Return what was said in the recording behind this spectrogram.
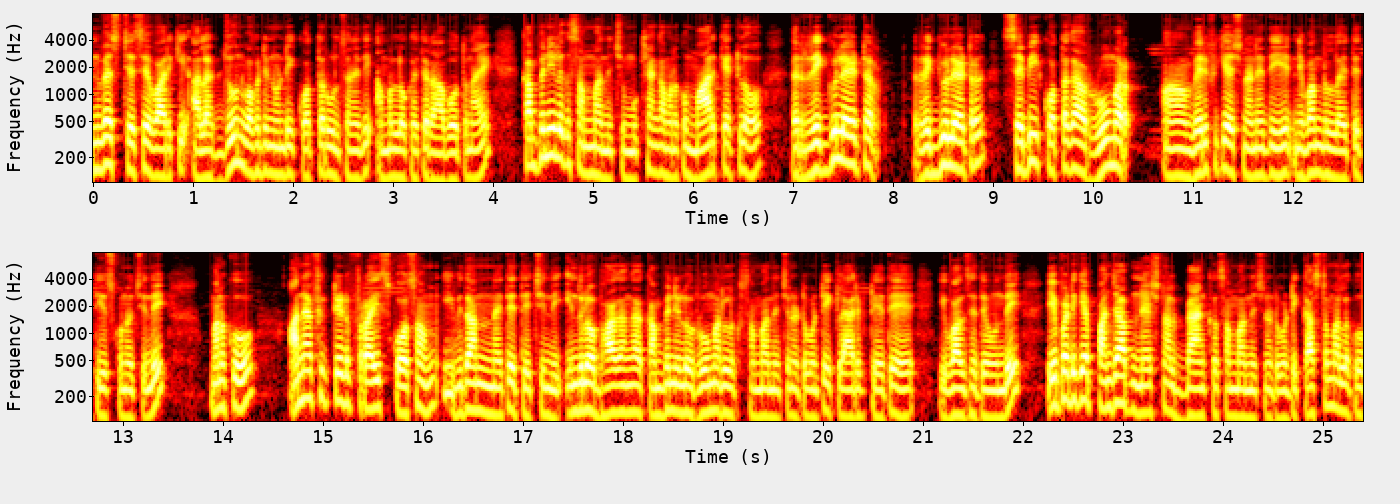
ఇన్వెస్ట్ చేసే వారికి అలా జూన్ ఒకటి నుండి కొత్త రూల్స్ అనేది అమల్లోకి అయితే రాబోతున్నాయి. కంపెనీలకు సంబంధించి ముఖ్యంగా మనకు మార్కెట్లో రెగ్యులేటర్ రెగ్యులేటర్ సెబీ కొత్తగా రూమర్ వెరిఫికేషన్ అనేది నిబంధనలు అయితే తీసుకొని వచ్చింది. మనకు అన్ఎఫెక్టెడ్ ప్రైస్ కోసం ఈ విధానాన్ని అయితే తెచ్చింది. ఇందులో భాగంగా కంపెనీలు రూమర్లకు సంబంధించినటువంటి క్లారిటీ అయితే ఇవ్వాల్సి అయితే ఉంది. ఇప్పటికే పంజాబ్ నేషనల్ బ్యాంక్ సంబంధించినటువంటి కస్టమర్లకు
